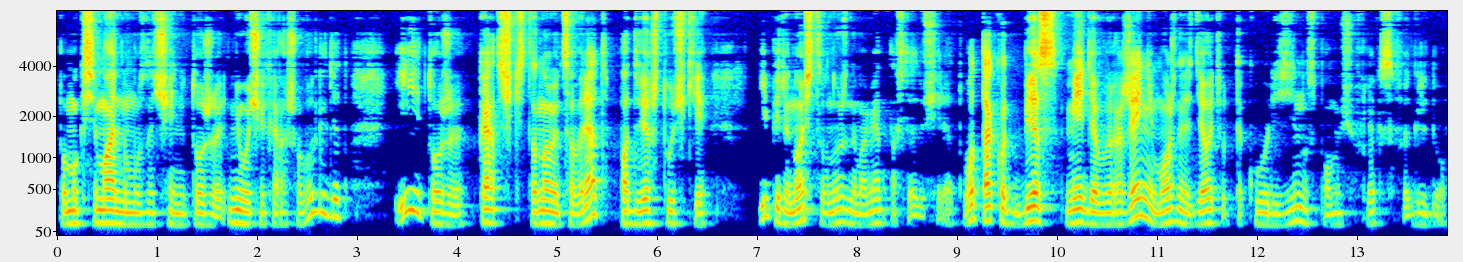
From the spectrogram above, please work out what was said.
по максимальному значению тоже не очень хорошо выглядят, и тоже карточки становятся в ряд по две штучки и переносятся в нужный момент на следующий ряд. Вот так вот без медиа выражений можно сделать вот такую резину с помощью флексов и гридов.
